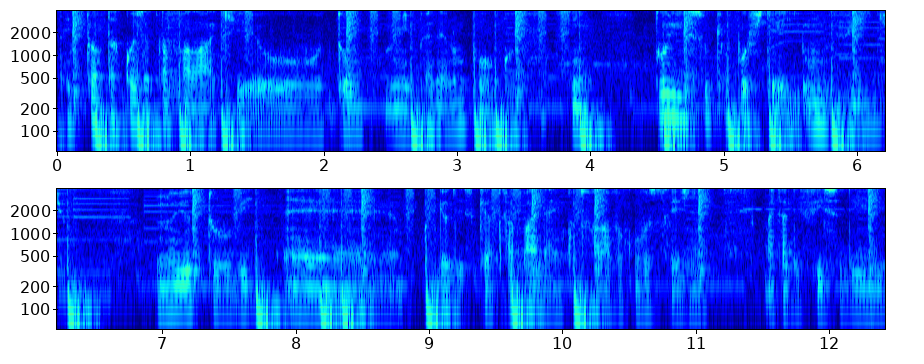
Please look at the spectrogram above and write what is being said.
Tem tanta coisa para falar que eu tô me perdendo um pouco. Sim, por isso que eu postei um vídeo no YouTube. É, eu disse que ia trabalhar enquanto falava com vocês, né? Mas tá difícil de, de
